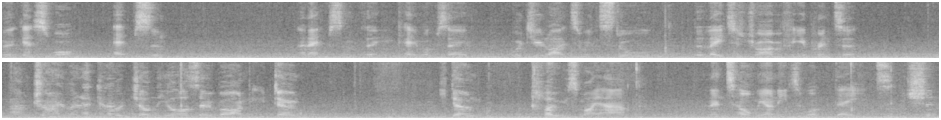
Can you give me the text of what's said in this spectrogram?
but guess what? Epson, an Epson thing came up saying, would you like to install the latest driver for your printer? I'm driving a coach on the Autobahn. You don't, you don't close my app and then tell me I need to update. You should,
